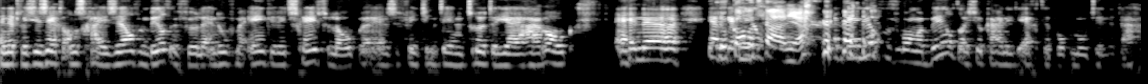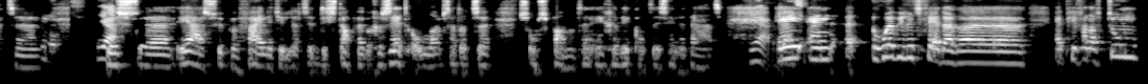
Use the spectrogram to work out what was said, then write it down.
En net wat je zegt, anders ga je zelf een beeld invullen en er hoeft maar één keer iets scheef te lopen. En ze vindt je meteen een trut en jij haar ook. En eh ja, zo krijg kan het heel, gaan, ja. dan je een heel verwrongen beeld als je elkaar niet echt hebt ontmoet, inderdaad. Eh. Ja. Dus eh, ja, super fijn dat jullie dat, die stap hebben gezet, ondanks dat het soms spannend en ingewikkeld is, inderdaad. Ja, Hey, en hoe hebben jullie het verder? heb je vanaf toen,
